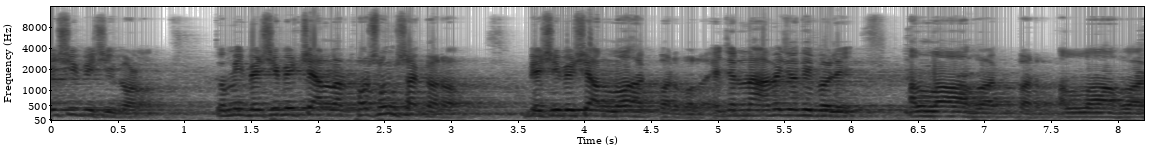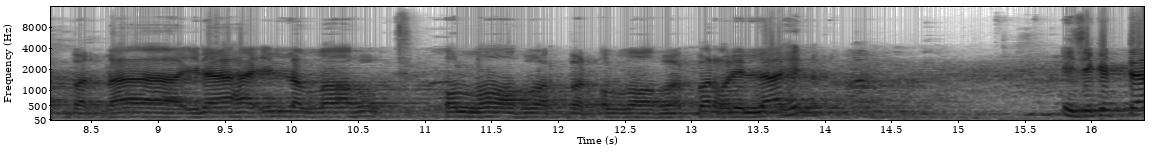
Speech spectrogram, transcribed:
বেশি বেশি করো তুমি বেশি বেশি আল্লাহর প্রশংসা করো, বেশি বেশি আল্লাহ আকবর বলো। এই জন্য আমি যদি বলি, আল্লাহ আকবর আল্লাহ আকবর ইল্লাল্লাহু, আল্লাহ আকবর আল্লাহ আকবর ওলিল্লাহিন এই জিকিরটা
